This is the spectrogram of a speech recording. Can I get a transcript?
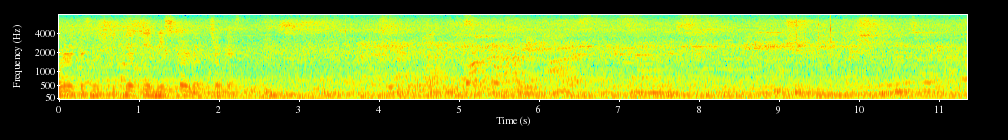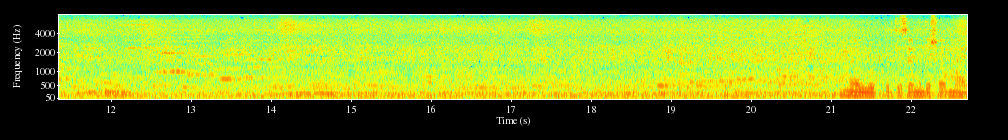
বড় কি কেউ কি মিস করবে চোখে? মাল লোড করতেছে এর মধ্যে সব মাল।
